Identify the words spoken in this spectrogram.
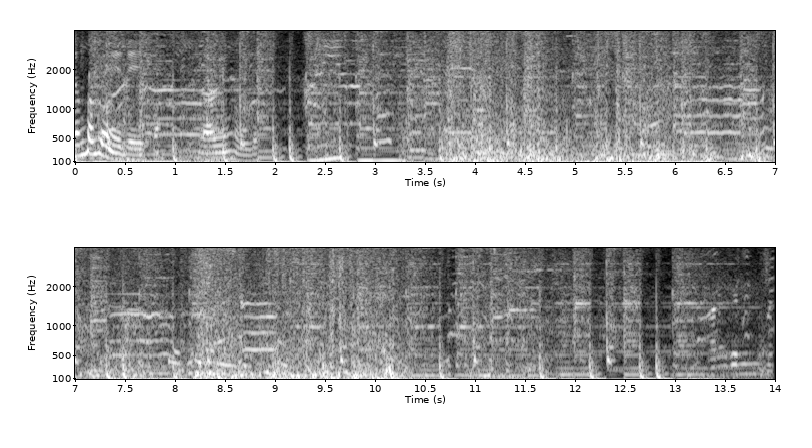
Asan ba binidate? Laging huli. parang ganun naman.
